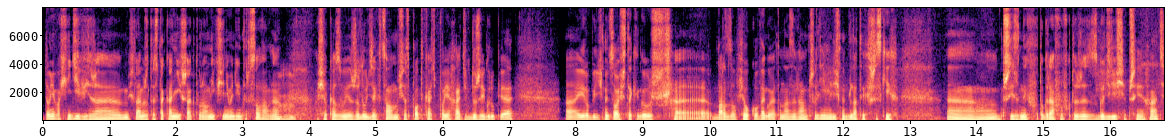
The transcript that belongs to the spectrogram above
I to mnie właśnie dziwi, że myślałem, że to jest taka nisza, którą nikt się nie będzie interesował. Nie? A się okazuje, że ludzie chcą się spotkać, pojechać w dużej grupie. E, I robiliśmy coś takiego już e, bardzo fiołkowego, ja to nazywam, czyli mieliśmy dla tych wszystkich e, przyjezdnych fotografów, którzy zgodzili się przyjechać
